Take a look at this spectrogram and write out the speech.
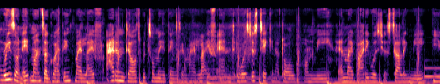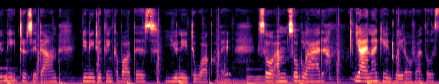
reason eight months ago i think my life i hadn't dealt with so many things in my life and it was just taking a toll on me and my body was just telling me you need to sit down. You need to think about this. You need to work on it. So i'm so glad. Yeah and i gained weight over those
